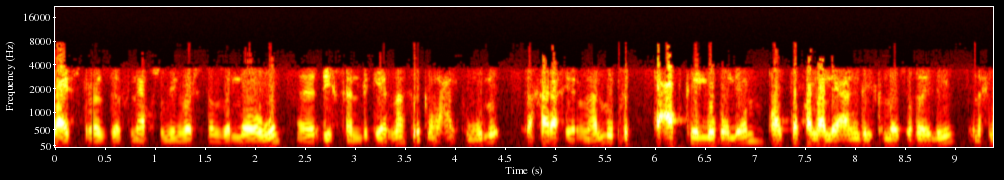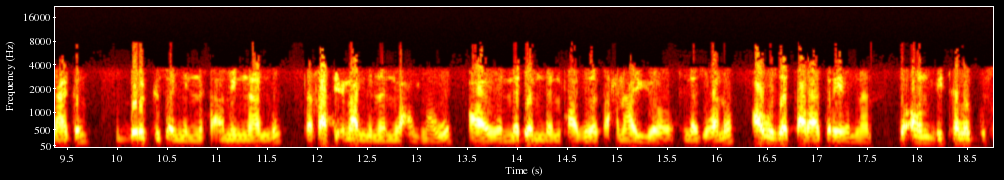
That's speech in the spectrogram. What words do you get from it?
ቫይስ ፕረዚደንት ናይ ኣኽሱም ዩኒቨርሲቲ ከም ዘለዎ እውን ዲፈንድ ገይርና ፍርቂ መዓልቲ ምሉእ ተኸራኺርናሉ። ክትዓት ክህሉ ይኽእል እዩም፣ ካብ ዝተፈላለየ ኣንግል ክመጽእ ይኽእል እዩ፣ ንሕና ግን ብርግጸኝነት ኣሚንናሉ ተኻቲዕናሉ ነንባዕልና እውን ኣብ መደምደምታ ዝበጻሕናዮ ስለዝኾነ ኣብኡ ዘጠራጥር የብልናን። ብቐንዲ ተበግሶ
